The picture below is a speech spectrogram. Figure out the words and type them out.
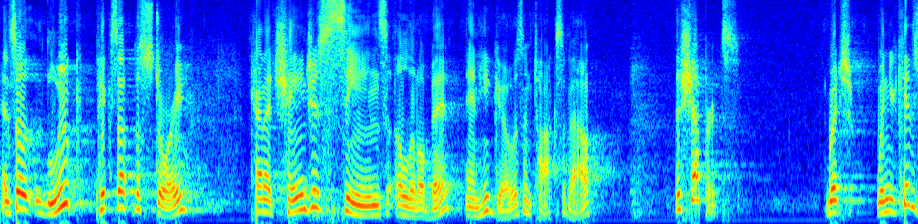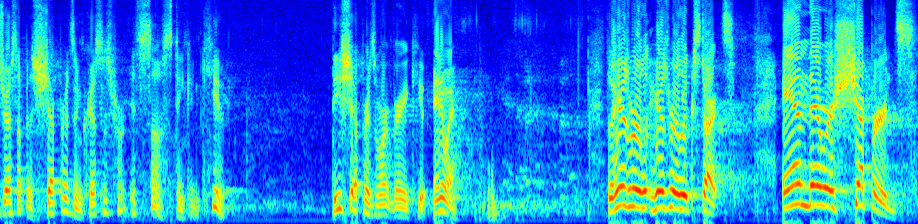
And so Luke picks up the story, kind of changes scenes a little bit, and he goes and talks about the shepherds. Which, when your kids dress up as shepherds in Christmas, it's so stinking cute. These shepherds weren't very cute. Anyway, so here's where, here's where Luke starts. And there were shepherds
